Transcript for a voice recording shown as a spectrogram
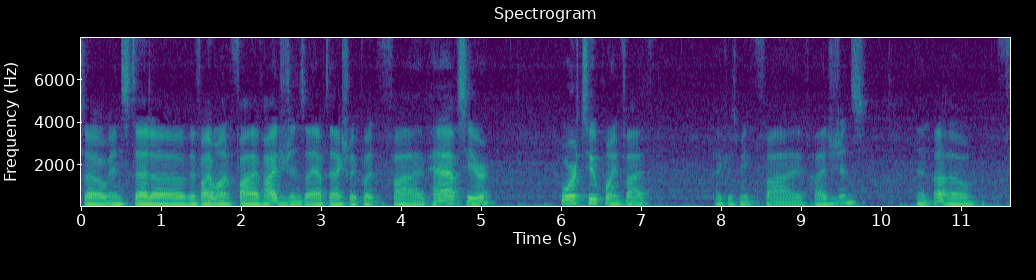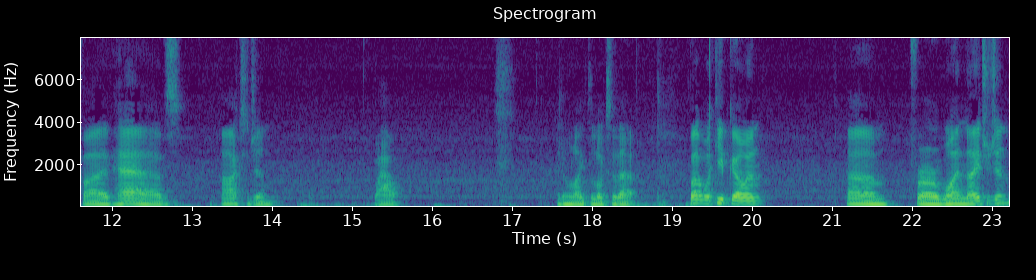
So instead of, if I want five hydrogens, I have to actually put five halves here, or 2.5. That gives me five hydrogens. And uh-oh, five halves oxygen. Wow. I don't like the looks of that. But we'll keep going um, for our one nitrogen.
